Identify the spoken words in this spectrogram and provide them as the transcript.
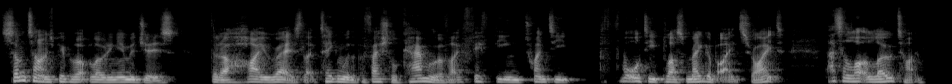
Sometimes people are uploading images that are high res, like taken with a professional camera of like 15, 20, 40 plus megabytes, right? That's a lot of load time.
